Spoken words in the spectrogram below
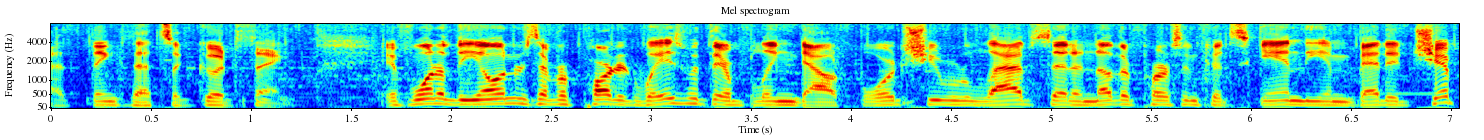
I think that's a good thing. If one of the owners ever parted ways with their blinged out board, Chiru Labs said another person could scan the embedded chip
